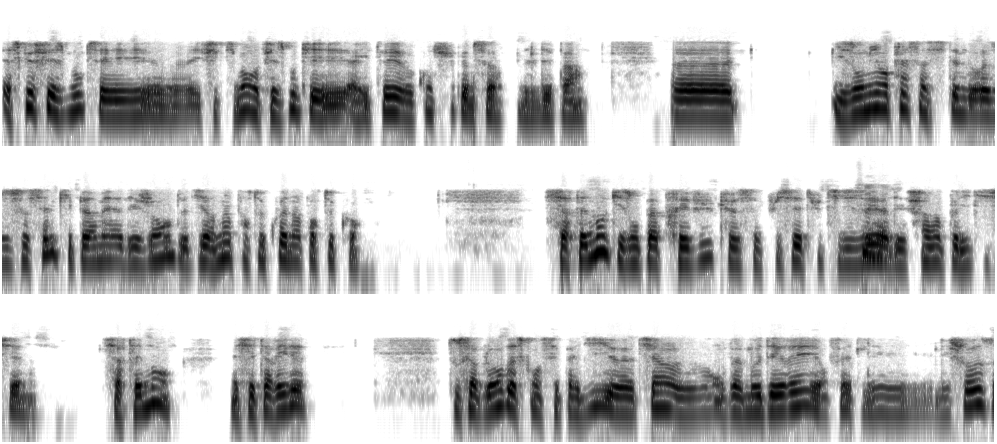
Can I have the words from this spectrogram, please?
est-ce que Facebook, c'est euh, effectivement Facebook a été euh, conçu comme ça dès le départ? Euh, Ils ont mis en place un système de réseau social qui permet à des gens de dire n'importe quoi, n'importe quoi. Certainement qu'ils n'ont pas prévu que ça puisse être utilisé à des fins politiciennes. Certainement, mais c'est arrivé. Tout simplement parce qu'on s'est pas dit tiens, on va modérer en fait les, les choses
